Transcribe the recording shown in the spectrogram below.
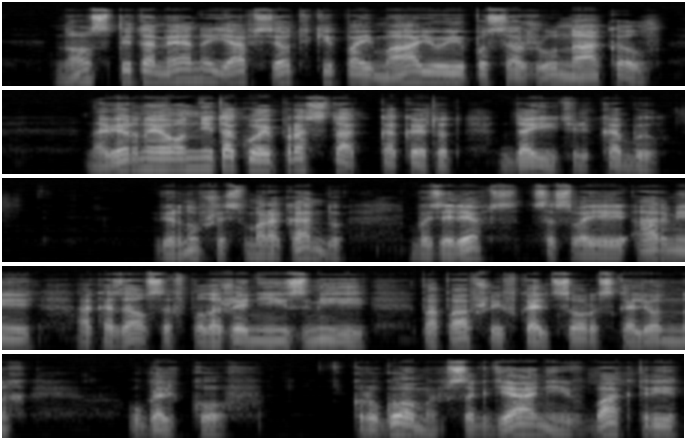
— Но спитамена я все-таки поймаю и посажу на кол. — Наверное, он не такой простак, как этот доитель кобыл. Вернувшись в Мараканду, Базилевс со своей армией оказался в положении змеи, попавшей в кольцо раскаленных угольков. Кругом и в Сагдиане, и в Бактрии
